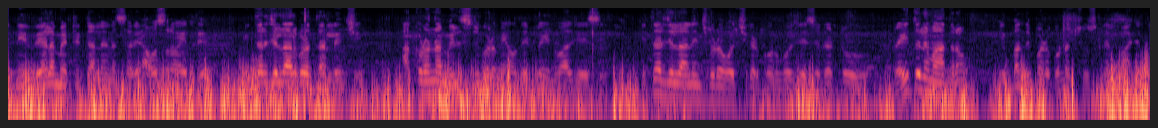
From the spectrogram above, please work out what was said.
ఎన్ని వేల మెట్రిక్ టన్నులైనా సరే అవసరమైతే ఇతర జిల్లాలు కూడా తరలించి అక్కడున్న మిల్స్ని కూడా మేము దీంట్లో ఇన్వాల్వ్ చేసి ఇతర జిల్లాల నుంచి కూడా వచ్చి ఇక్కడ కొనుగోలు చేసేటట్టు రైతులు మాత్రం ఇబ్బంది పడకుండా చూసుకునే బాధ్యత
